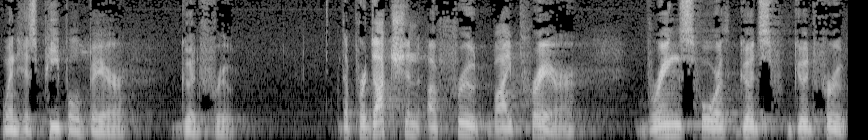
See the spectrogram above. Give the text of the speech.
when his people bear good fruit. The production of fruit by prayer brings forth good, good fruit.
